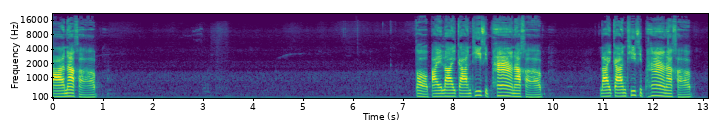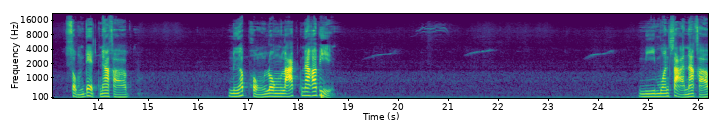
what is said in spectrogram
านะครับ ต่อไปรายการที่สิบห้านะครับ รายการที่สิบห้านะครับ สมเด็จนะครับ เนื้อผงลงรักนะครับพี่มีมวลสารนะครับ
